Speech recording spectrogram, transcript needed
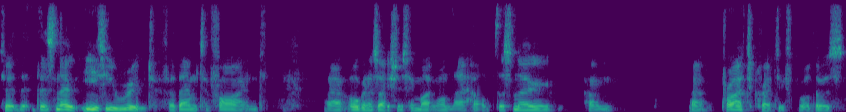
so th- there's no easy route for them to find uh, organizations who might want their help. There's no, um, uh, prior to Create Explore, there was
